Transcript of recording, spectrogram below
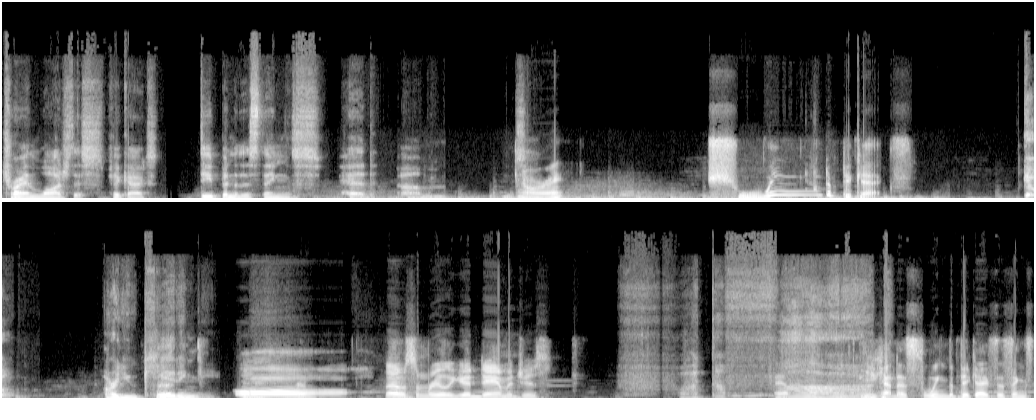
try and lodge this pickaxe deep into this thing's head. Um so- All right. Swing the pickaxe. Go. Are you kidding me? Oh, that was some really good damages. What the Yep. fuck? You kind of swing the pickaxe. This thing's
